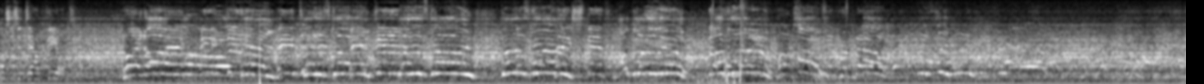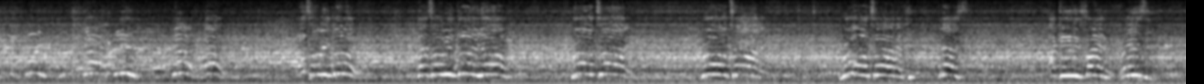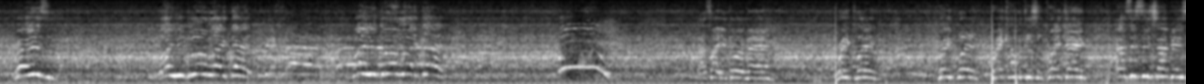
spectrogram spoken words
tosses it downfield. can't even find him. Where is he? Where is he? Why are you doing like that? Why are you doing like that? Woo! That's how you do it, man. Great play. Great play. Great competition. Great game. SEC champions.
